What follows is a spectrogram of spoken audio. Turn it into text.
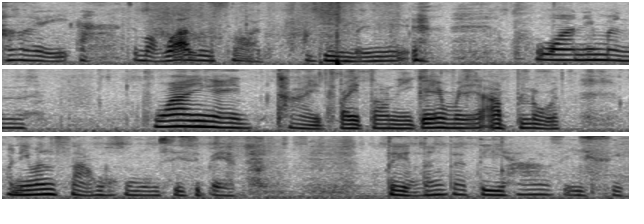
ใช่จะบอกว่ารีสอร์ทดีไหมเนี่ยเพราะว่านี่มันเพราะว่ายังไงถ่ายไปตอนนี้ก็ยังไม่ได้อัปโหลด วันนี้วันเสาร์หกโมงสี่สิบเอ็ดตื่นตั้งแต่ตีห้าสี่สิบ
